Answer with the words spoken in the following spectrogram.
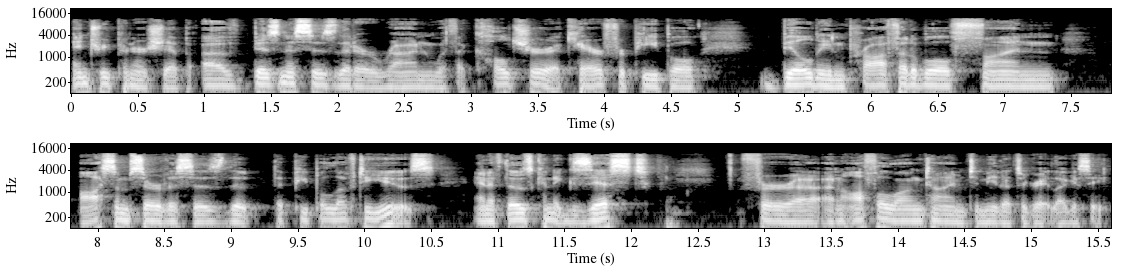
entrepreneurship, of businesses that are run with a culture, a care for people, building profitable, fun, awesome services that, that people love to use. And if those can exist for uh, an awful long time, to me, that's a great legacy.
